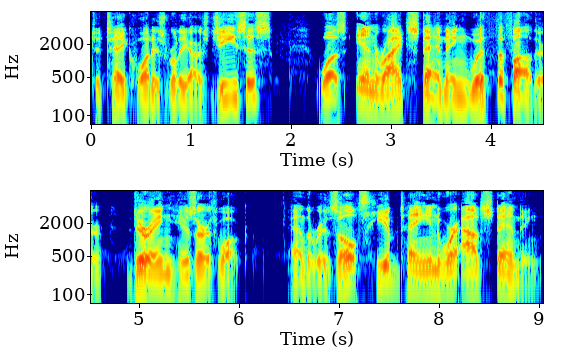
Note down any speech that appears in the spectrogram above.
to take what is really ours. Jesus was in right standing with the Father during his earth walk, and the results he obtained were outstanding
